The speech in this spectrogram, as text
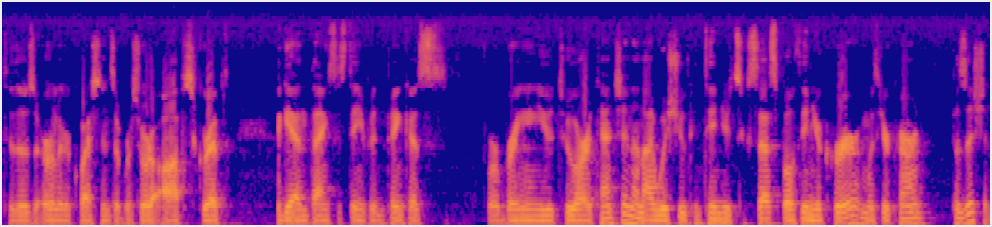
to those earlier questions that were sort of off script. Again, thanks to Stephen Pincus for bringing you to our attention, and I wish you continued success both in your career and with your current position.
